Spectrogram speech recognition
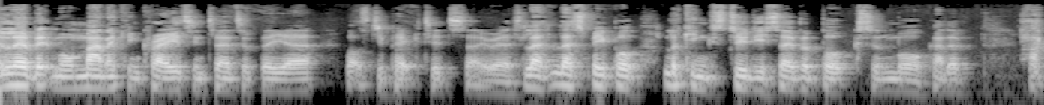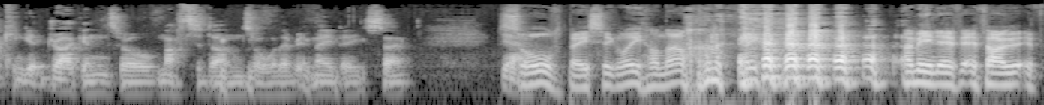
little bit more manic and crazy in terms of the uh, what's depicted. So uh, it's less, less, people looking studious over books and more kind of hacking at dragons or mastodons or whatever it may be. So. Yeah. Sold basically on that one. I mean, if, if I if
